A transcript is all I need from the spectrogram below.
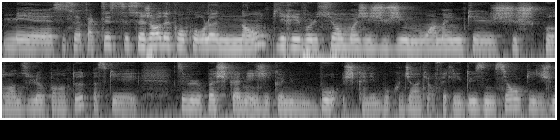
Mais euh, c'est ça. Fait que, c'est ce genre de concours-là, non. Puis Révolution, moi, j'ai jugé moi-même que je, suis pas rendue là tout parce que, tu veux pas, je connais, j'ai connu beau, je connais beaucoup de gens qui ont fait les deux émissions, puis je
